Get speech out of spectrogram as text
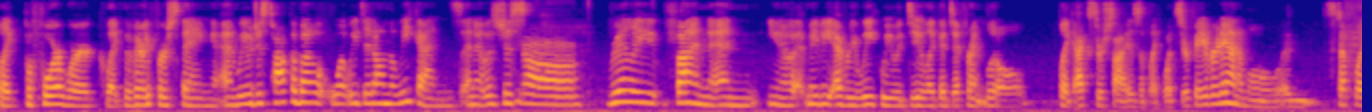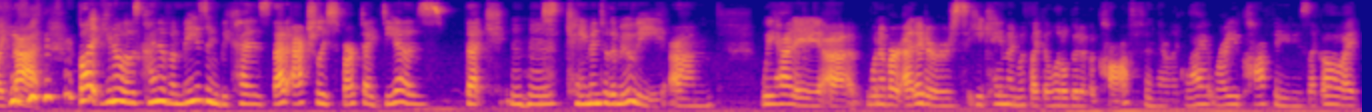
like before work, like the very first thing, and we would just talk about what we did on the weekends. And it was just Aww. really fun. And, you know, maybe every week we would do like a different little like exercise of like what's your favorite animal and stuff like that. but you know, it was kind of amazing because that actually sparked ideas that mm-hmm. came into the movie. Um, we had a uh, one of our editors. He came in with like a little bit of a cough, and they're like, "Why? Why are you coughing?" And he's like, "Oh, I."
